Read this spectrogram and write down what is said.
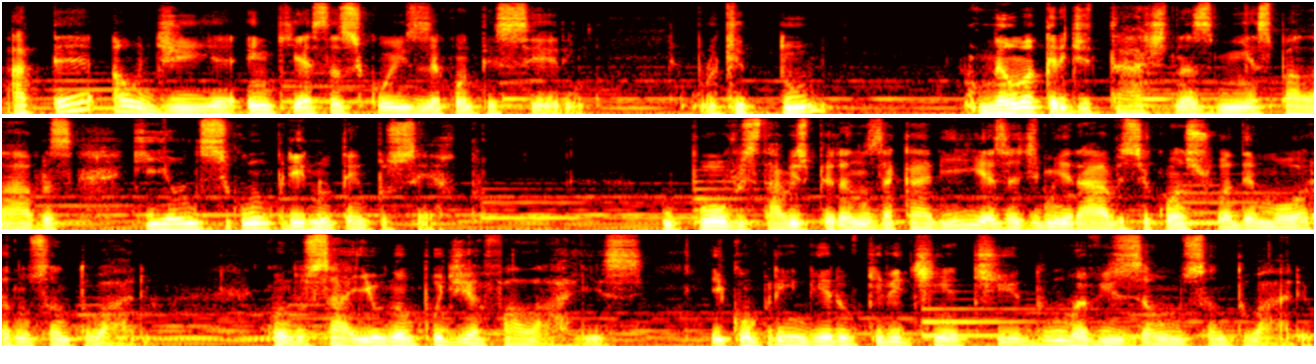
até ao dia em que essas coisas acontecerem, porque tu não acreditaste nas minhas palavras que iam de se cumprir no tempo certo. O povo estava esperando Zacarias, admirava-se com a sua demora no santuário. Quando saiu, não podia falar-lhes, e compreenderam que ele tinha tido uma visão no santuário.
